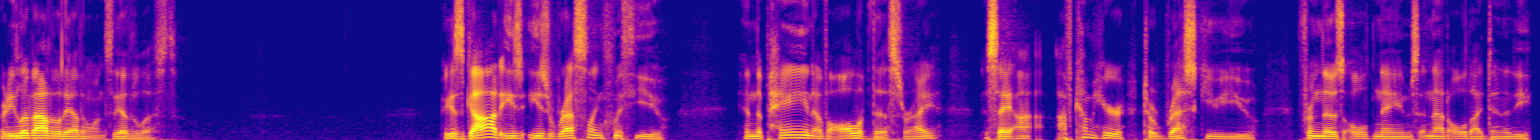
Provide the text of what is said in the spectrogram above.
Or do you live out of the other ones, the other list? Because God, He's, he's wrestling with you in the pain of all of this, right? To say, I, I've come here to rescue you from those old names and that old identity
